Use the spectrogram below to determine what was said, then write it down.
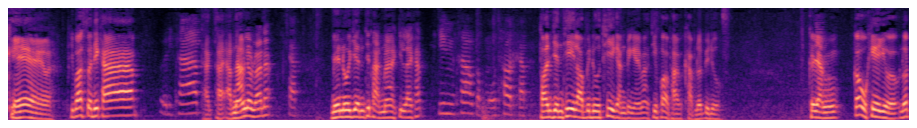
เค พี่บอสสวัสดีครับส วัสดีครับ ทักทายอาบน้ำเรียบร้อยแล้วครับ เมนูเย็นที่ผ่านมากินอะไรครับ กินข้าวกับหมูทอดครับ ตอนเย็นที่เราไปดูที่กันเป็นไงบ้างที่พ่อพาขับรถไปดู ก็ยังก็โอเคอยู่รถ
